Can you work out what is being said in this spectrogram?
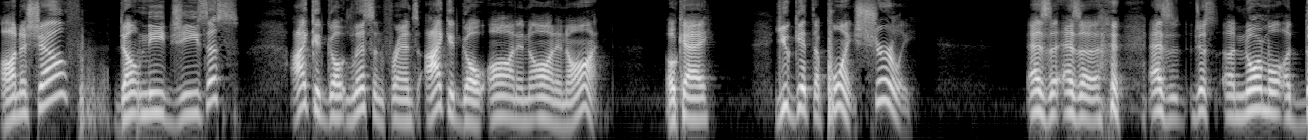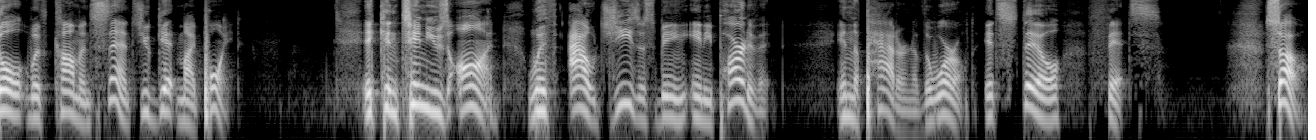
on a shelf don't need Jesus. I could go, listen, friends, I could go on and on and on. Okay? You get the point, surely. As a, as a, as just a normal adult with common sense, you get my point. It continues on without Jesus being any part of it in the pattern of the world. It still fits. So,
